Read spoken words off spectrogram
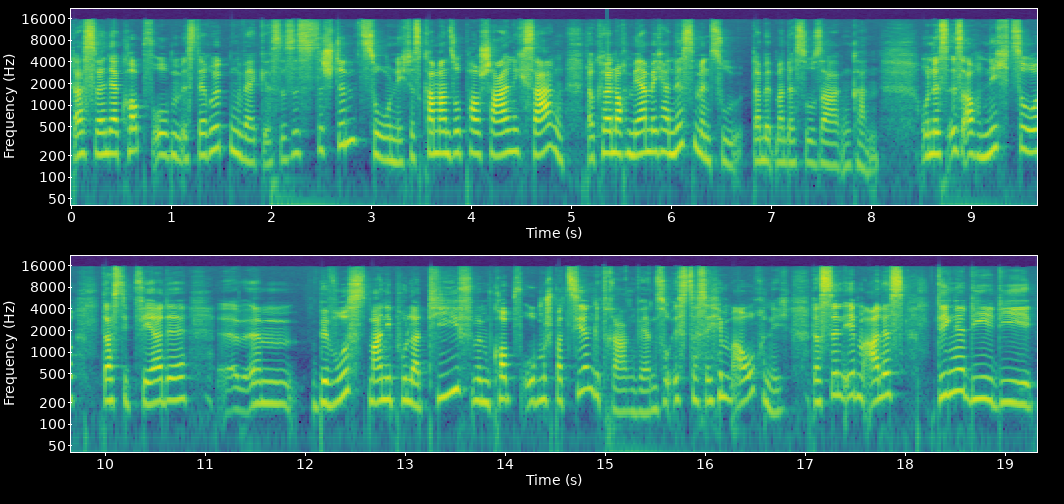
dass wenn der Kopf oben ist, der Rücken weg ist. Das, ist. das stimmt so nicht. Das kann man so pauschal nicht sagen. Da gehören noch mehr Mechanismen zu, damit man das so sagen kann. Und es ist auch nicht so, dass die Pferde äh, ähm, bewusst manipulativ mit dem Kopf oben spazieren getragen werden. So ist das eben auch nicht. Das sind eben alles Dinge, die, die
